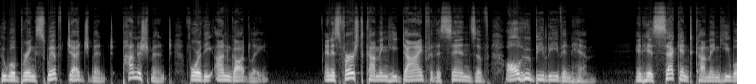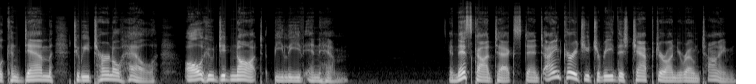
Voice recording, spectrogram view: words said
who will bring swift judgment, punishment for the ungodly. In His first coming, He died for the sins of all who believe in Him. In his second coming, he will condemn to eternal hell all who did not believe in him. In this context, and I encourage you to read this chapter on your own time,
